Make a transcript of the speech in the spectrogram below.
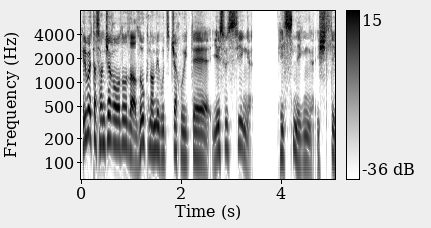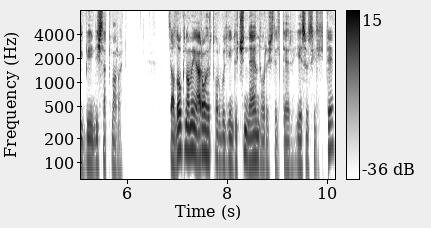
Хэрвээ та санаж байгаа бол Лук номыг үзэж явах үедээ Есүсийн хэлсэн нэгэн ишлэлийг би энд татмаар байна. За Лук номын 12 дугаар бүлгийн 48 дугаар ишлэлдэр Есүс хэлэхдээ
